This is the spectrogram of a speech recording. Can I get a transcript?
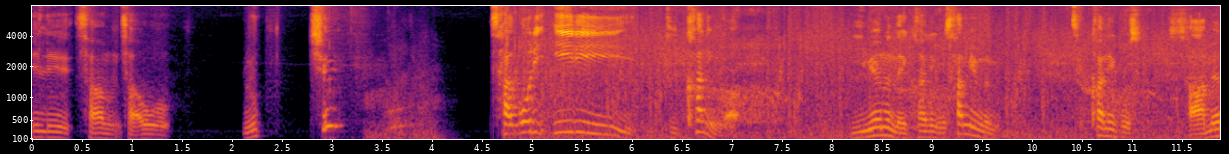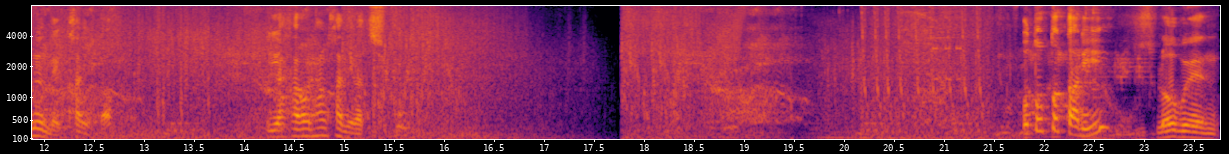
1, 2, 3, 4, 5 6, 7? 사거리 1이 두 칸인가? 2면은 4칸이고 3이면 3칸이고 4면은 4칸인가? 이게 사거리 한 칸이라 치고 어, 또 떴다리? 러브 앤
